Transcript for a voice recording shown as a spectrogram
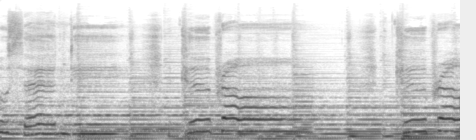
ผู้แสนดีนั่นคือพระองค์นั่นคือพระอง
